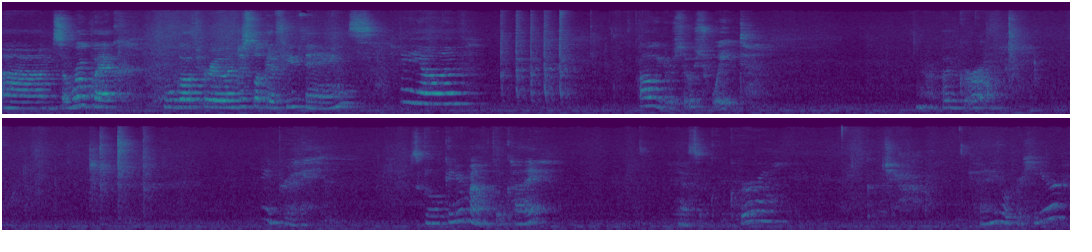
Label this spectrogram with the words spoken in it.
Um, so real quick, we'll go through and just look at a few things. Hey, Olive. Oh, you're so sweet. You're a good girl. Hey, pretty. Just gonna look in your mouth, okay? That's a good girl. Good job. Okay, over here.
